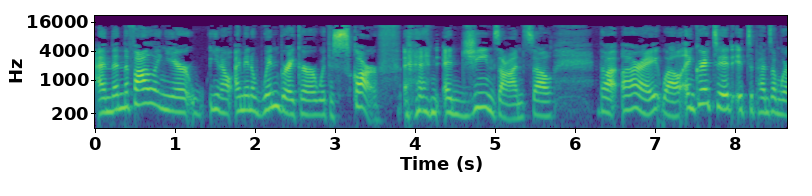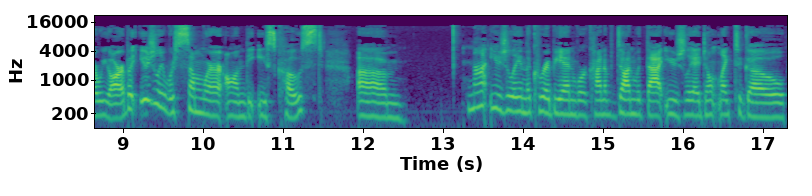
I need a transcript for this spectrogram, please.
And then the following year, you know, I'm in a windbreaker with a scarf and, and jeans on. So I thought, all right, well, and granted, it depends on where we are, but usually we're somewhere on the East Coast. Um, not usually in the Caribbean. We're kind of done with that usually. I don't like to go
